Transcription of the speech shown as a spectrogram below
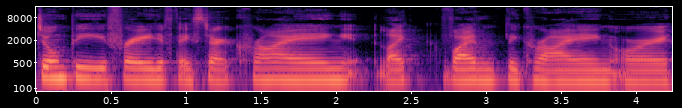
don't be afraid if they start crying like violently crying or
